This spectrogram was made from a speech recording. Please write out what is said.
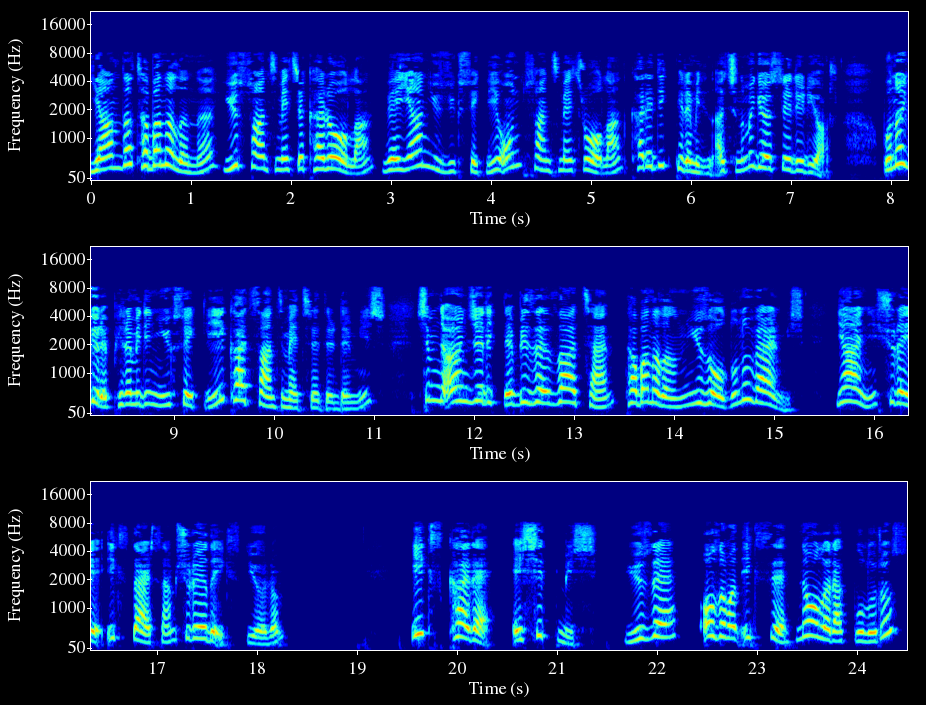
Yanda taban alanı 100 cm kare olan ve yan yüz yüksekliği 13 cm olan kare dik piramidin açınımı gösteriliyor. Buna göre piramidin yüksekliği kaç santimetredir demiş. Şimdi öncelikle bize zaten taban alanının 100 olduğunu vermiş. Yani şuraya x dersem şuraya da x diyorum. x kare eşitmiş 100'e. O zaman x'i ne olarak buluruz?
